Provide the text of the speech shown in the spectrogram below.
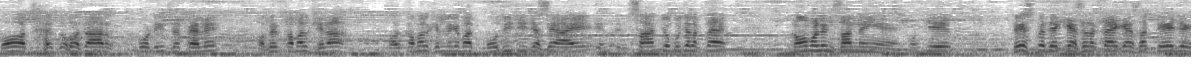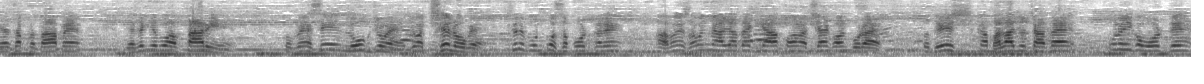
बहुत 2014 से पहले, और फिर कमल खिला। और कमल खिलने के बाद मोदी जी जैसे आए इंसान जो मुझे लगता है नॉर्मल इंसान नहीं है। उनकी फेस पे देख के ऐसा लगता है कि ऐसा तेज है, ऐसा प्रताप है, जैसे कि वो अवतार ही। हैं तो वैसे लोग जो हैं, जो अच्छे लोग हैं, सिर्फ़ उनको सपोर्ट करें। हमें समझ में आ जाता है कि आप कौन अच्छा है, कौन बुरा है। तो देश का भला जो चाहता है, उन्हीं को वोट दें।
